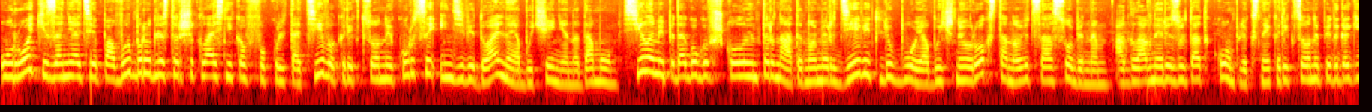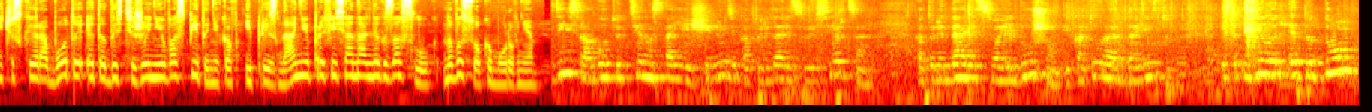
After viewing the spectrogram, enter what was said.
Уроки, занятия по выбору для старшеклассников, факультативы, коррекционные курсы, индивидуальное обучение на дому. Силами педагогов школы-интерната номер 9 любовь любой обычный урок становится особенным. А главный результат комплексной коррекционно-педагогической работы – это достижение воспитанников и признание профессиональных заслуг на высоком уровне. Здесь работают те настоящие люди, которые дарят свое сердце, которые дарят свою душу и которые отдают делают этот дом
